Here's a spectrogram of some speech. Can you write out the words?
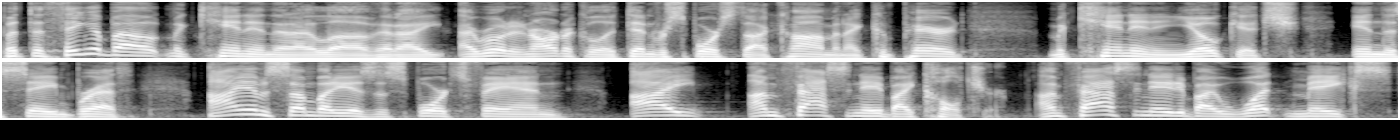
But the thing about MacKinnon that I love, and I, I wrote an article at denversports.com and I compared MacKinnon and Jokic in the same breath. I am somebody as a sports fan, I I'm fascinated by culture. I'm fascinated by what makes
